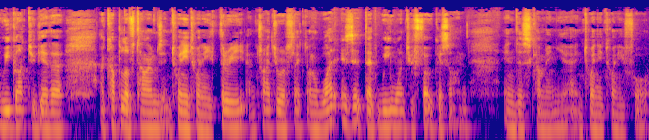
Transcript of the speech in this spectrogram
we got together a couple of times in 2023 and tried to reflect on what is it that we want to focus on in this coming year in 2024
